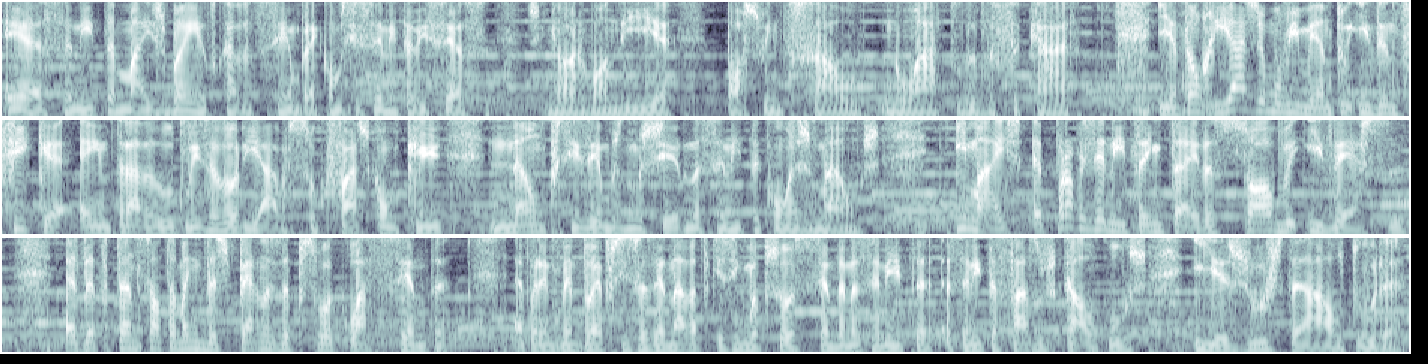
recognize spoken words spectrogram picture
É a Sanita mais bem educada de sempre. É como se a Sanita dissesse: Senhor, bom dia, posso interessá-lo no ato de defecar? E então reage a movimento, identifica a entrada do utilizador e abre-se, o que faz com que não precisemos de mexer na sanita com as mãos. E mais, a própria sanita inteira sobe e desce, adaptando-se ao tamanho das pernas da pessoa que lá se senta. Aparentemente não é preciso fazer nada, porque assim que uma pessoa se senta na sanita, a sanita faz os cálculos e ajusta a altura.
